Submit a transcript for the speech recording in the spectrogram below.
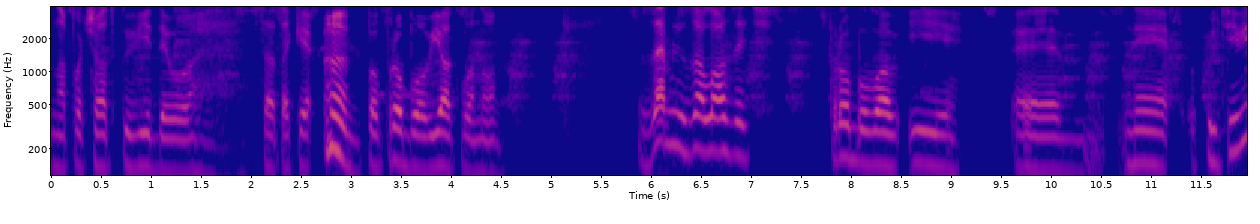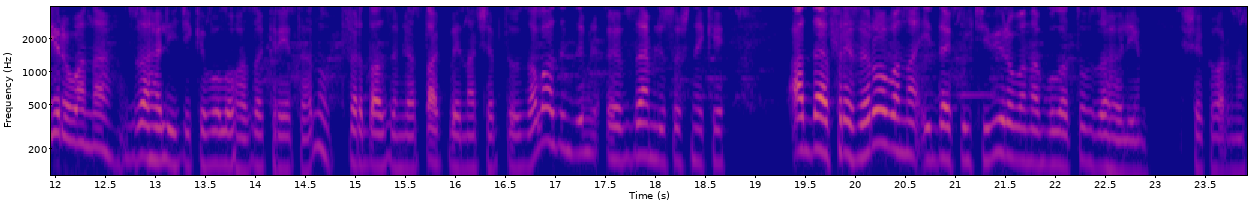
на початку відео, все-таки попробував, як воно в землю залазить. Пробував і не культивірована, взагалі тільки волога закрита. Ну, тверда земля так би начебто залазить землю, е, в землю сушники. А де фрезерована і де культивірована була, то взагалі шикарно.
